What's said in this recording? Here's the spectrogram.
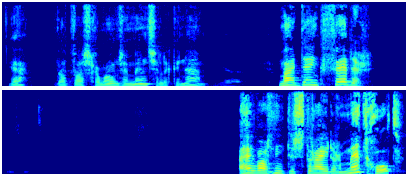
Ja, dat was gewoon zijn menselijke naam. Maar denk verder. Hij was niet de strijder met God.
